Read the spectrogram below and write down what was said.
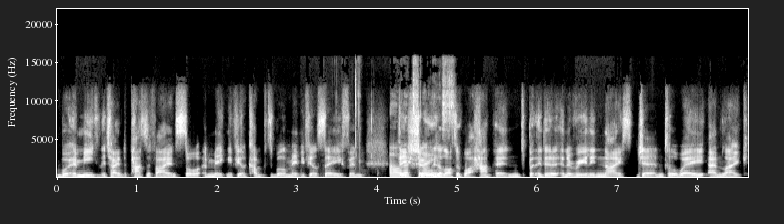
were immediately trying to pacify and sort and make me feel comfortable and make me feel safe. And oh, they showed nice. a lot of what happened, but they did it in a really nice, gentle way. And like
